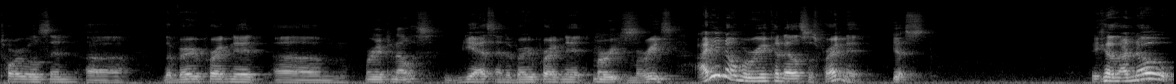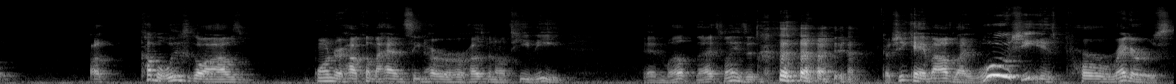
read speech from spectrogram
Torrie Wilson, uh, the very pregnant, um, Maria Kanellis, yes, and the very pregnant Maryse. Maryse. I didn't know Maria Kanellis was pregnant. yes. Because I know a couple weeks ago I was wondering how come I hadn't seen her or her husband on TV. And well, that explains it. yeah. Because she came out like, woo, she is preggers.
